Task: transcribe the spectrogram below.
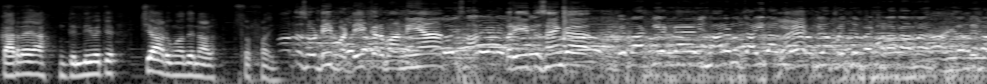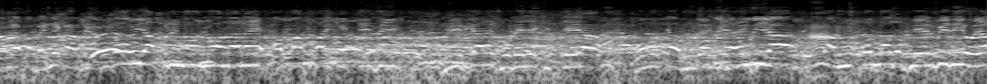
ਕਰ ਰਿਹਾ ਦਿੱਲੀ ਵਿੱਚ ਝਾੜੂਆਂ ਦੇ ਨਾਲ ਸਫ਼ਾਈ। ਬਹੁਤ ਤੁਹਾਡੀ ਵੱਡੀ ਕੁਰਬਾਨੀ ਆ ਪ੍ਰੀਤ ਸਿੰਘ। ਤੇ ਬਾਕੀ ਇੱਕ ਹੈ ਵੀ ਸਾਰਿਆਂ ਨੂੰ ਚਾਹੀਦਾ ਵੀ ਹੈ ਕਿ ਆਪਾਂ ਇੱਥੇ ਬੈਠਣਾ ਕਰਨਾ ਬੰਦੇ ਸਾਹਮਣੇ ਆਪਾਂ ਬਹਿਨੇ ਕਰਦੇ ਆ। ਵੀ ਆਪਣੇ ਨੌਜਵਾਨਾਂ ਨੇ ਆਪਾਂ ਸਫ਼ਾਈ ਕੀਤੀ ਸੀ। ਮੀਡੀਆ ਨੇ ਥੋੜੇ ਜਿਹੇ ਖਿੱਚੇ ਆ। ਉਹ ਝਾੜੂ ਲੈ ਕੇ ਆਏ ਸੀ। ਝਾੜੂ ਉਹਨਾਂ ਤੋਂ ਫੇਰ ਵੀ ਨਹੀਂ ਹੋਇਆ।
